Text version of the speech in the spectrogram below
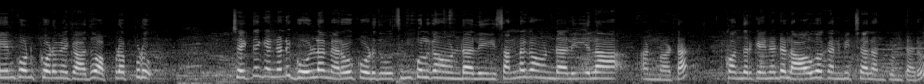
నేను కొనుక్కోవడమే కాదు అప్పుడప్పుడు. టెక్నిక్ ఏంటంటే గోల్డ్లా మెరవకూడదు సింపుల్గా ఉండాలి సన్నగా ఉండాలి ఇలా అన్నమాట. కొందరికి ఏంటంటే లావుగా కనిపించాలనుకుంటారు.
